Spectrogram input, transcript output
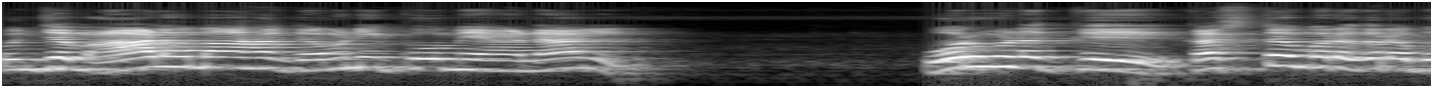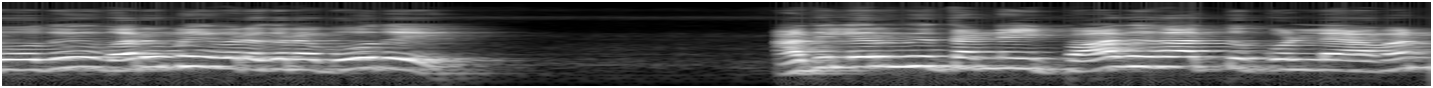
கொஞ்சம் ஆழமாக கவனிப்போமே ஆனால் ஒருவனுக்கு கஷ்டம் வருகிற போது வறுமை வருகிற போது அதிலிருந்து தன்னை பாதுகாத்து கொள்ள அவன்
